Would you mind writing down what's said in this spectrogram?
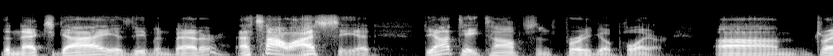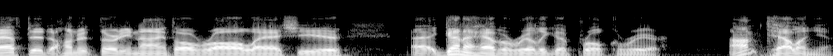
the next guy is even better. That's how I see it. Deionte Thompson's pretty good player. Um, drafted 139th overall last year. Uh, gonna have a really good pro career. I'm telling you,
